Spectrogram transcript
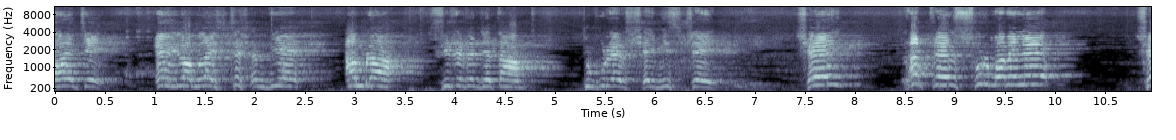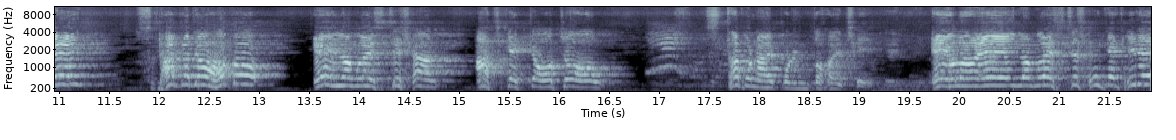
রয়েছে। এই লংলা স্টেশন দিয়ে আমরা সিলেটে যেতাম, দুপুরের সেই মিস্ট্রে সেই রাত্রের সুরমা মেলে, সেই ঢাকা যাওয়া হতো। এই লংলা স্টেশন আজকে একটা অচল স্থাপনায় পরিণত হয়েছে। এই হলো এই লংলা স্টেশনকে ঘিরে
